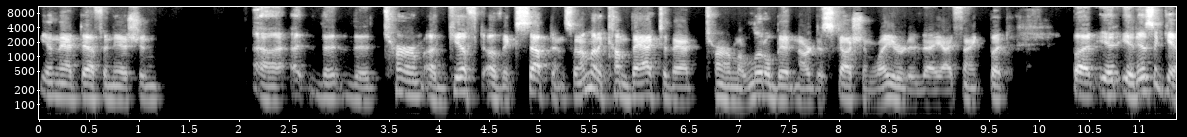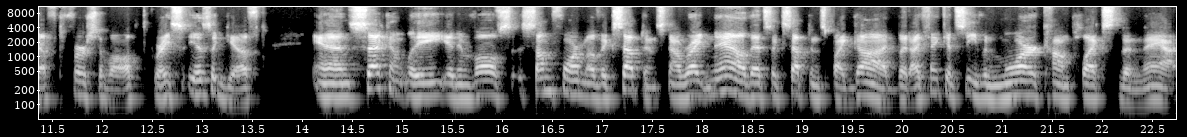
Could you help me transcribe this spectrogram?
in that definition uh, the the term a gift of acceptance, and I'm going to come back to that term a little bit in our discussion later today, I think. But but it, it is a gift. First of all, grace is a gift, and secondly, it involves some form of acceptance. Now, right now, that's acceptance by God, but I think it's even more complex than that.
